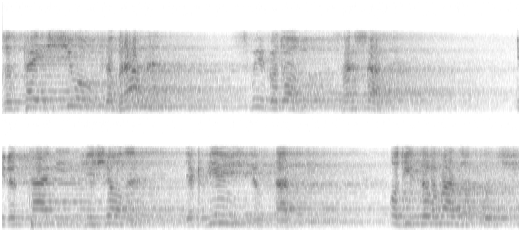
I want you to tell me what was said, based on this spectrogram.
zostaje siłą zabrany swojego domu, z Warszawy i nocami wieziony, jak więźni ostatni, odizolowany od ludzi,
